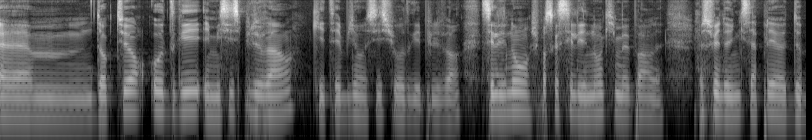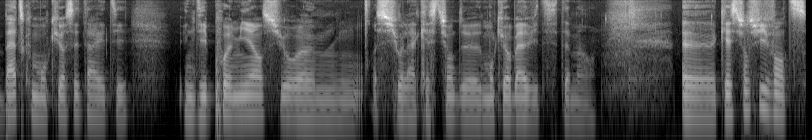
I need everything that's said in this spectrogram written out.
Euh, Docteur Audrey et Mrs. Pulvar, qui était bien aussi sur Audrey Pulvar. C'est les noms, je pense que c'est les noms qui me parlent. Je me souviens d'une qui s'appelait euh, De battre, mon cœur s'est arrêté. Une des premières sur, euh, sur la question de mon cœur bat vite, c'était marrant. Euh, question suivante.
